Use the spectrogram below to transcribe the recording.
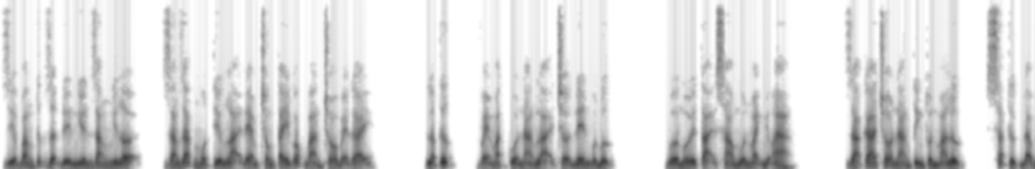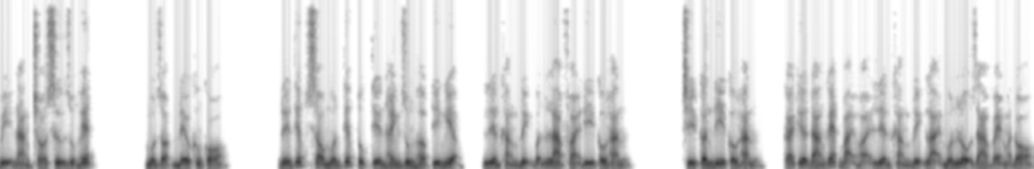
diệp băng tức giận đến nghiến răng nghiến lợi, giang rác một tiếng lại đem trong tay góc bàn cho bẻ gãy. Lập tức, vẻ mặt của nàng lại trở nên buồn bực. Vừa mới tại sao muốn mạnh miệng a? Dạ ca cho nàng tinh thuần ma lực, xác thực đã bị nàng cho sử dụng hết. Một giọt đều không có. Đến tiếp sau muốn tiếp tục tiến hành dung hợp thí nghiệm, liền khẳng định vẫn là phải đi cầu hắn. Chỉ cần đi cầu hắn, cái kia đang ghét bại hoại liền khẳng định lại muốn lộ ra vẻ mặt đó.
